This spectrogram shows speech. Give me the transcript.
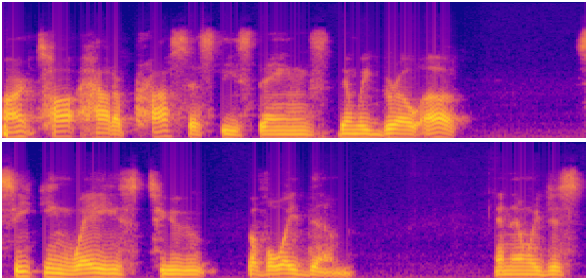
aren't taught how to process these things, then we grow up seeking ways to avoid them. And then we just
